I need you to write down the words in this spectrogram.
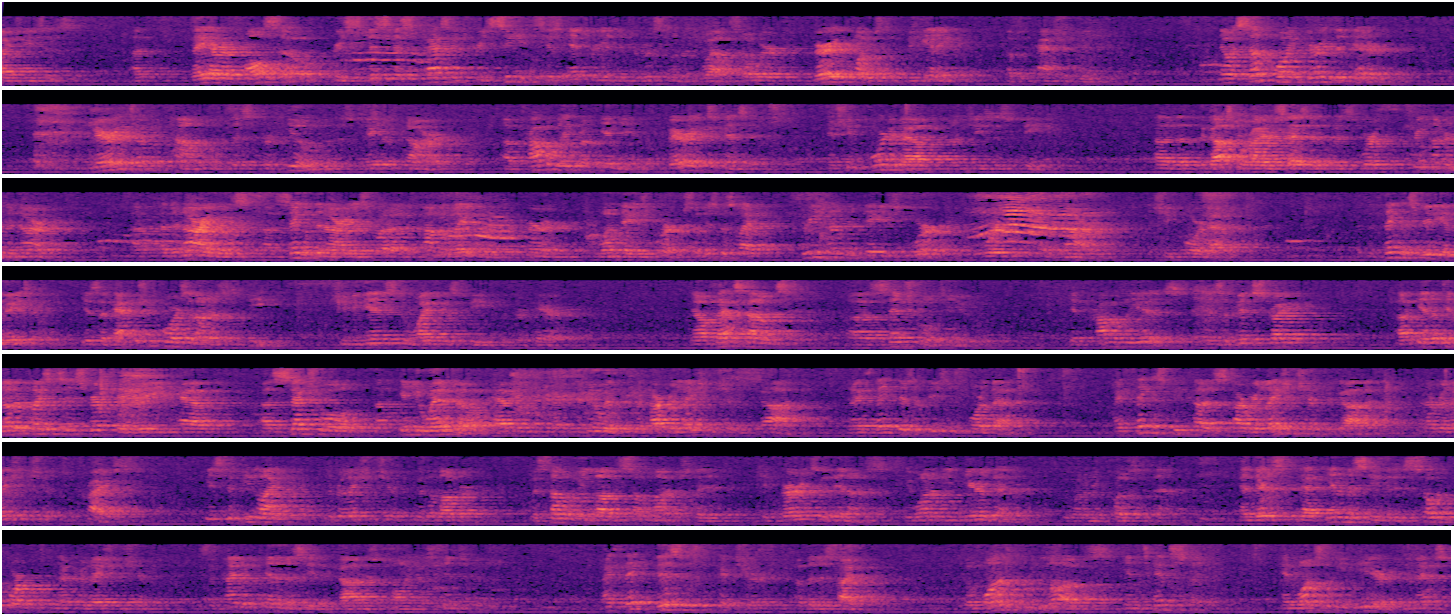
by Jesus. Uh, they are also, this, this passage precedes his entry into Jerusalem as well. So we're very close to the beginning of the Passion Week. Now, at some point during the dinner, Mary took a pound of this perfume, that was made of nard, uh, probably from India, very expensive, and she poured it out on Jesus' feet. Uh, the, the, Gospel writer says that it was worth 300 denarii single denarii is what a common laborer would earn one day's work. So this was like 300 days' work worth a denarii that she poured out. But the thing that's really amazing is that after she pours it on his feet, she begins to wipe his feet with her hair. Now, if that sounds uh, sensual to you, it probably is. It's a bit striking. Uh, in, in other places in Scripture, we have a sexual uh, innuendo having to do with, with our relationship with God. And I think there's a reason for that. I think it's because our relationship to God and our relationship to Christ is to be like the relationship with a lover, with someone we love so much that it, it burns within us. We want to be near them. We want to be close to them. And there's that intimacy that is so important in that relationship. It's the kind of intimacy that God is calling us into. I think this is the picture of the disciple. The one who loves intensely and wants to be near the Master.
